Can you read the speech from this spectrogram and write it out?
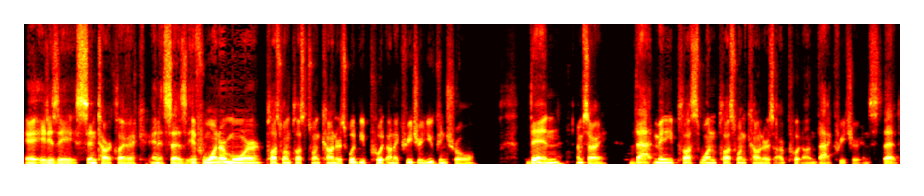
It is a centaur cleric, and it says if one or more plus one plus one counters would be put on a creature you control, then, I'm sorry, that many plus one plus one counters are put on that creature instead.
